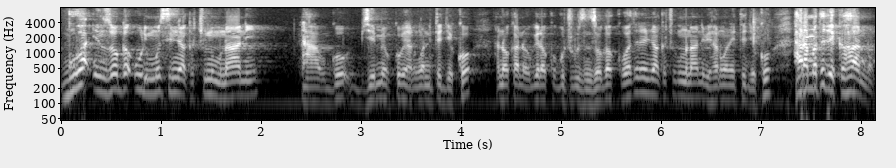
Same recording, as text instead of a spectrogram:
Guha inzoga uri munsi y'imyaka cumi n'umunani ntabwo byemewe kuko bihanwa n'itegeko. Hano kandi babwira ko gucuruza inzoga ku batari imyaka cumi n'umunani bihanwa n'itegeko. Hari amategeko ahana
